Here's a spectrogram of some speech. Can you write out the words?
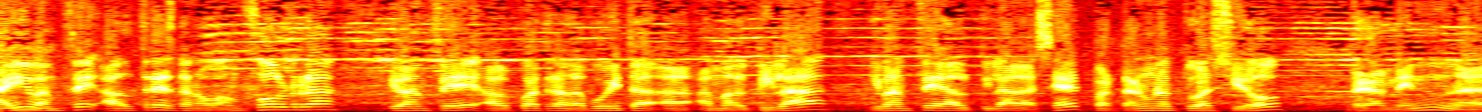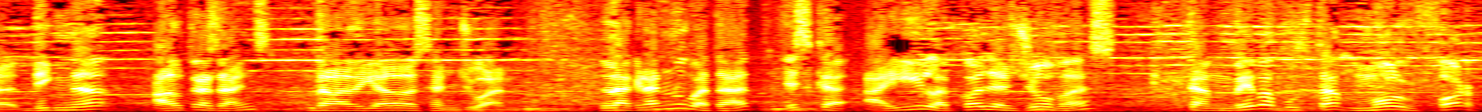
Ahir van fer el 3 de 9 amb Folra i van fer el 4 de 8 a, amb el Pilar i van fer el Pilar de 7 per tant una actuació realment eh, digna altres anys de la Diada de Sant Joan. La gran novetat és que ahir la colla joves també va apostar molt fort.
